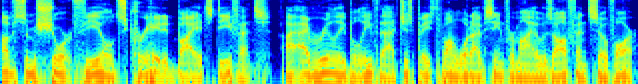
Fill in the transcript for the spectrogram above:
of some short fields created by its defense. I, I really believe that just based upon what I've seen from Iowa's offense so far.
